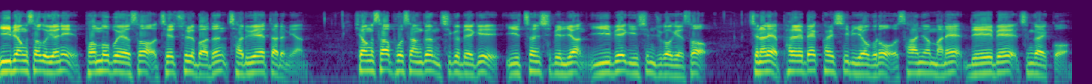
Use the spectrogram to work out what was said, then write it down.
이병석 의원이 법무부에서 제출받은 자료에 따르면 형사보상금 지급액이 2011년 226억에서 지난해 882억으로 4년 만에 4배 증가했고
